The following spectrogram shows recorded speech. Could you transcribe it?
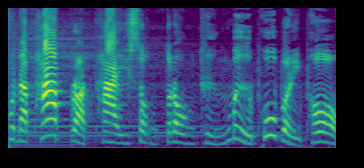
คุณภาพปลอดภัยส่งตรงถึงมือผู้บริโภค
